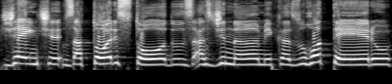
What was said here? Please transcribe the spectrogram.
Gente, os atores todos, as dinâmicas, o roteiro.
